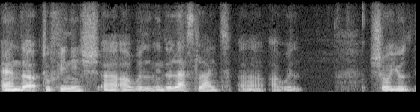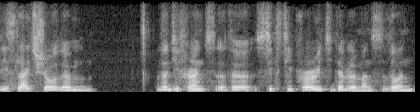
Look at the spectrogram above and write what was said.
and to finish, I will in the last slide, I will show you these slides show the the different uh, the 60 priority development zone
